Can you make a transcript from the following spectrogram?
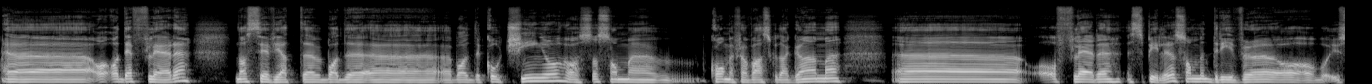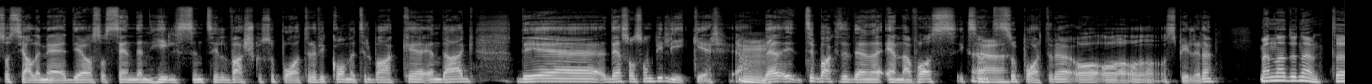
Eh, og, og det er flere. Nå ser vi at eh, både, uh, både Coutinho, også som kommer fra Vasco da Gama, og flere spillere som driver og, og, i sosiale medier og så sender en hilsen til Vasco-supportere. Vi kommer tilbake en dag. Det, det er sånn som vi liker. Ja. Er tilbake til den en av oss. ikke sant? Ja. Supportere og, og spillere. Men eh, du nevnte,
